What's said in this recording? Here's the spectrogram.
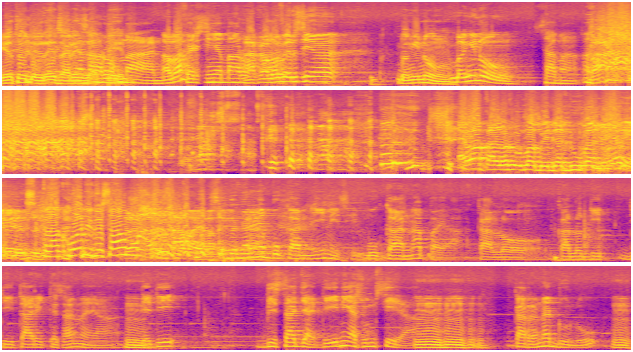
itu dari tari Bang Zapin. Apa? Versinya Bang Nah, Rohman. kalau versinya Bang Inung. Bang Inung. sama. Emang kalau rumah beda dua doang ya. Kelakuan juga sama. Sama ya. Sebenarnya bukan ini sih, bukan apa ya? Kalau kalau di- ditarik ke sana ya. Jadi bisa jadi ini asumsi ya. Hmm, hmm, hmm. Karena dulu Hmm.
